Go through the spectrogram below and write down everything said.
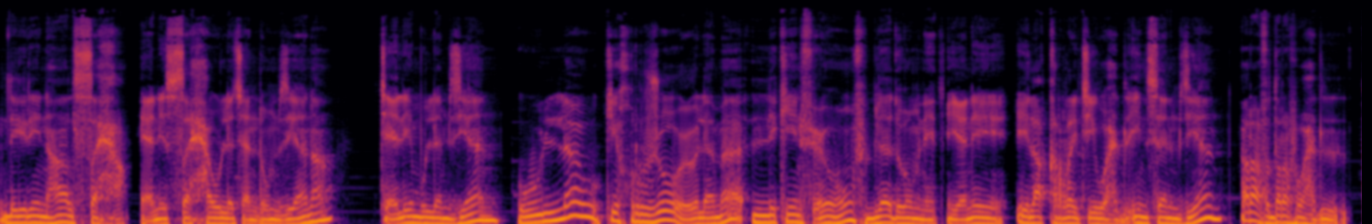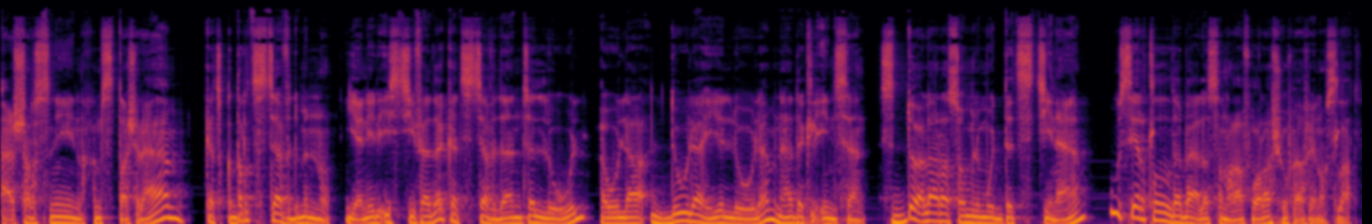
دايرينها للصحة. يعني الصحة ولات عندهم مزيانة. التعليم ولا مزيان ولاو كيخرجوا علماء اللي كينفعوهم في بلادهم نيت. يعني إلا قريتي واحد الإنسان مزيان راه في ظرف واحد 10 سنين 15 عام كتقدر تستافد منه. يعني الاستفادة كتستافدها أنت الأول أو لا الدولة هي الأولى من هذاك الإنسان. سدوا على راسهم لمدة 60 عام وسير طل دابا على سنغافوره شوفها فين وصلت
